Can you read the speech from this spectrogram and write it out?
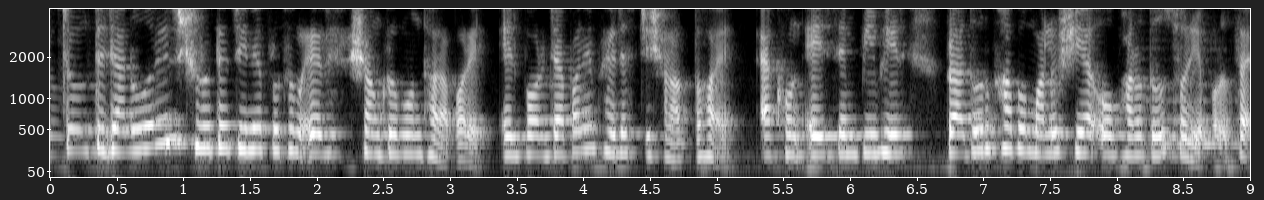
চলতি জানুয়ারির শুরুতে চীনে প্রথম এর সংক্রমণ ধরা পড়ে। এরপর জাপানে ভাইরাসটি শনাক্ত হয়। এখন এইচ ভির প্রাদুর্ভাব মালয়েশিয়া ও ভারতেও ছড়িয়ে পড়েছে।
